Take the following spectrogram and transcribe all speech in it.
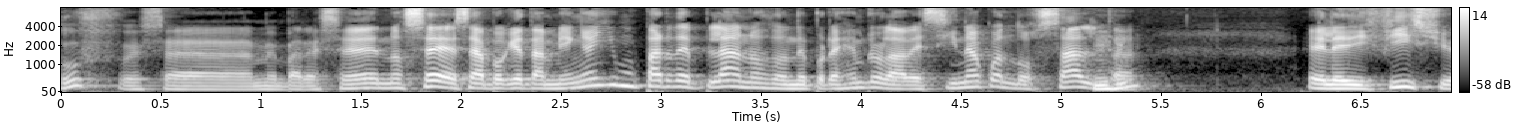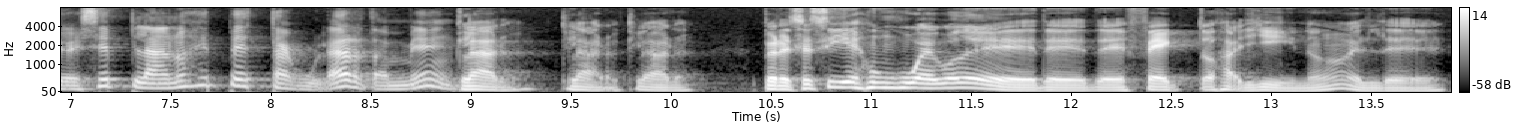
Uf, o sea, me parece. No sé, o sea, porque también hay un par de planos donde, por ejemplo, la vecina cuando salta. El edificio, ese plano es espectacular también. Claro, claro, claro. Pero ese sí es un juego de, de, efectos allí, ¿no? El de...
